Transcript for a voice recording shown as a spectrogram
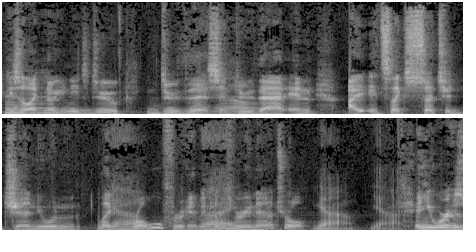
He's like, "No, you need to do do this and do Mm-hmm. that," and I. It's like such a genuine like Yeah. role for him. It comes very natural. Yeah, yeah. And you were his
